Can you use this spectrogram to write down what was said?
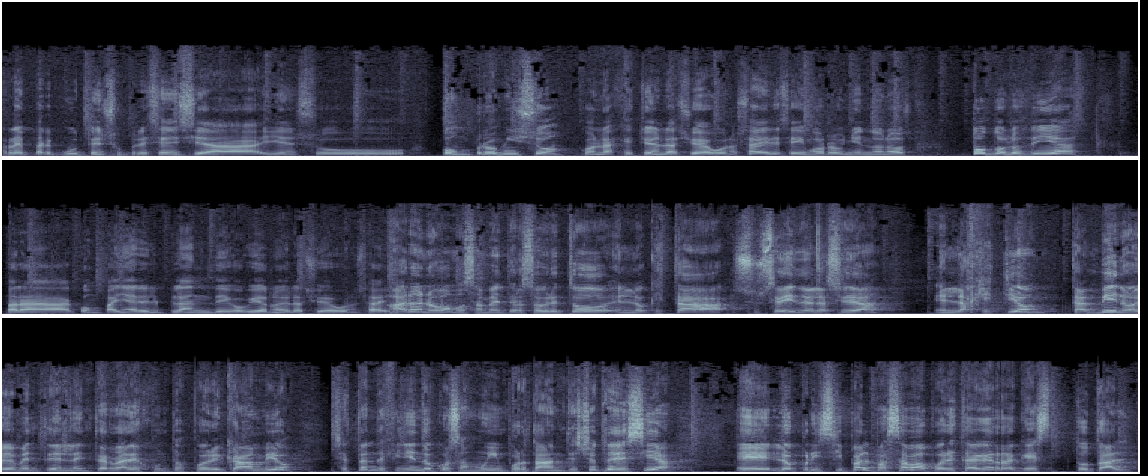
repercute en su presencia y en su compromiso con la gestión en la ciudad de Buenos Aires. Seguimos reuniéndonos todos los días para acompañar el plan de gobierno de la ciudad de Buenos Aires. Ahora nos vamos a meter sobre todo en lo que está sucediendo en la ciudad, en la gestión, también obviamente en la interna de Juntos por el Cambio. Se están definiendo cosas muy importantes. Yo te decía, eh, lo principal pasaba por esta guerra que es total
